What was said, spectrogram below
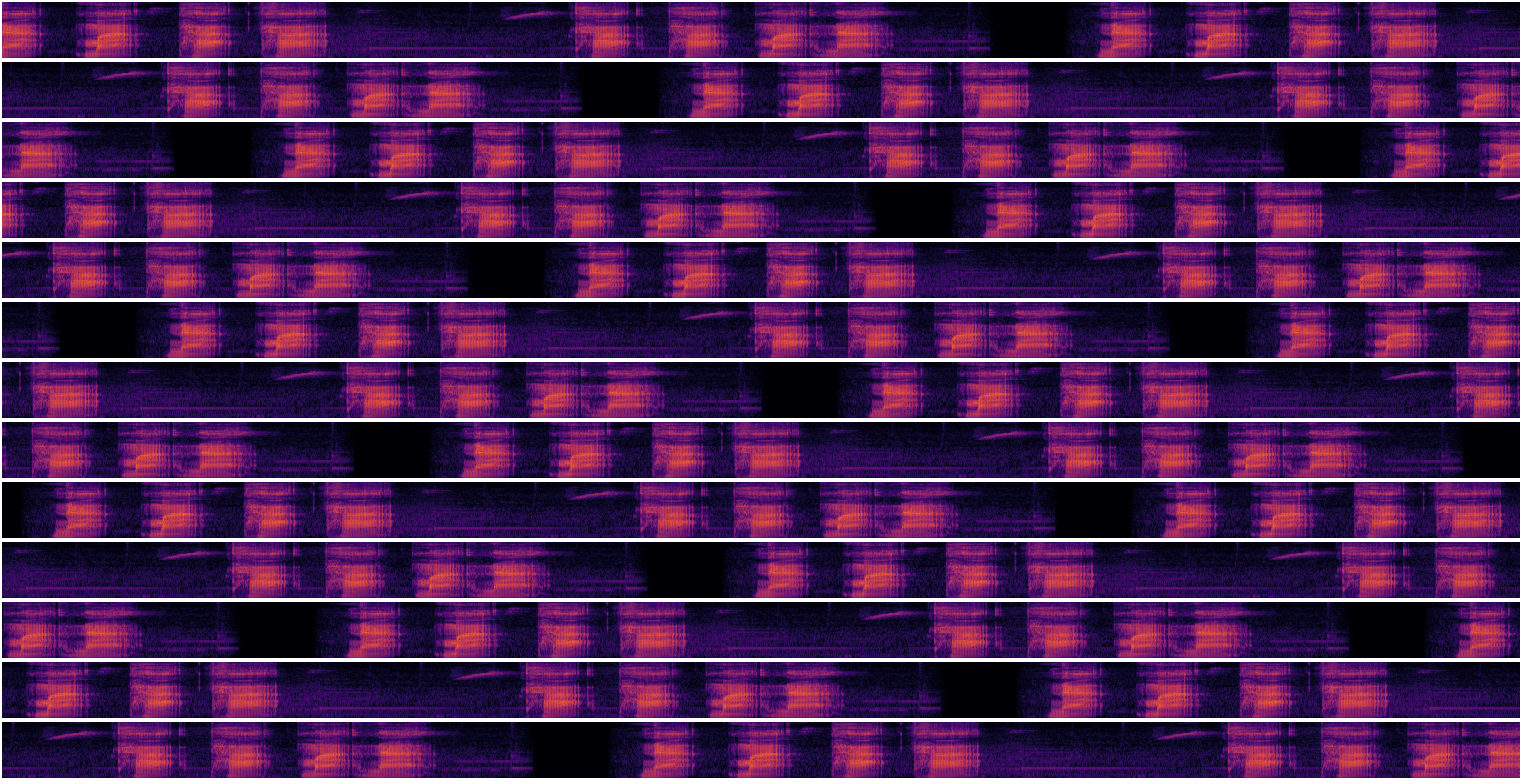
นะมะพะทะทะพะมะนะนะมะพะทะทะพะมะนะนะมะพะทะทะพะมะนะนะมะพะทะทะพะมะนะนะมะพะทะ ทะพะมะนะนะมะพะทะทะพะมะนะนะมะพะทะทะพะมะนะนะมะพะทะทะพะมะนะนะมะพะทะทะพะมะนะนะมะพะทะทะพะมะนะ นะมะพะทะทะพะมะนะนะมะพะทะทะพะมะนะนะมะพะทะทะพะมะนะนะมะพะทะทะพะมะนะนะมะพะทะทะพะมะนะนะมะพะทะ ทะพะมะนะนะมะพะทะทะพะมะนะนะมะพะทะทะพะมะนะ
